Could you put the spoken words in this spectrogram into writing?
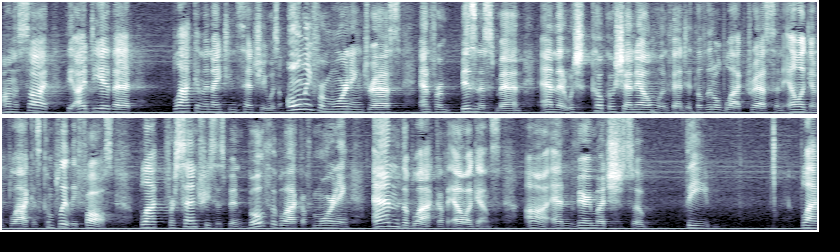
on the side, the idea that black in the 19th century was only for morning dress and for businessmen, and that it was Coco Chanel who invented the little black dress and elegant black is completely false. Black for centuries has been both the black of mourning and the black of elegance, uh, and very much so the black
